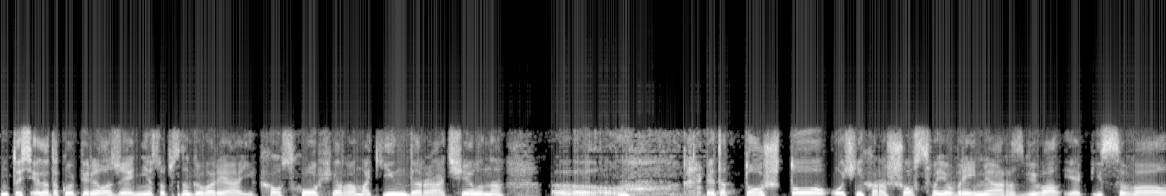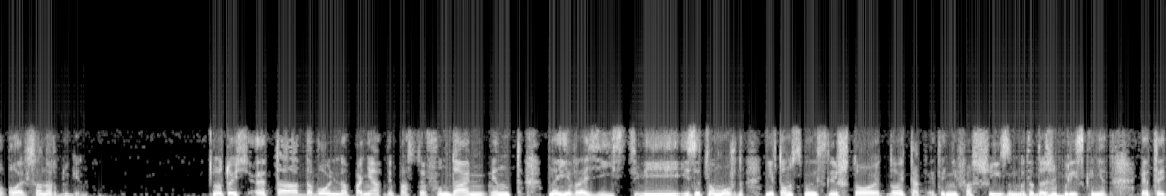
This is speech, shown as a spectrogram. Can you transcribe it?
ну, то есть это такое переложение, собственно говоря, и Хаусхофера, Макиндера, Челлена. Э, это то, что очень хорошо в свое время развивал и описывал Александр Дугин. Ну, то есть это довольно понятный, простой фундамент на евразийстве, из этого можно. Не в том смысле, что, давай так, это не фашизм, это даже близко нет. Это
